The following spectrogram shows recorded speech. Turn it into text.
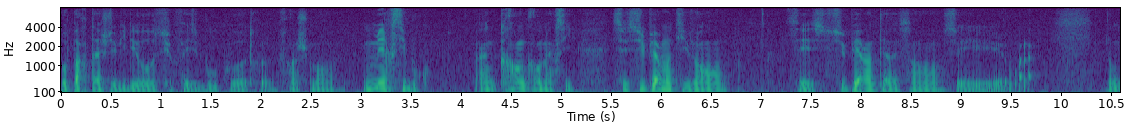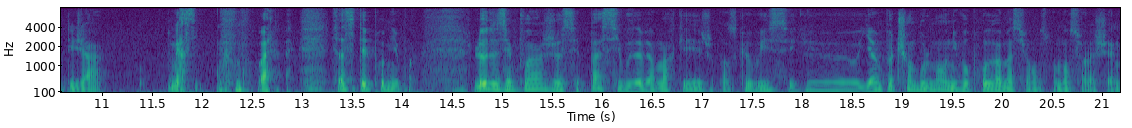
vos partages de vidéos sur Facebook ou autre, franchement, merci beaucoup. Un grand, grand merci. C'est super motivant, c'est super intéressant, c'est... Voilà. Donc déjà, merci. voilà. Ça, c'était le premier point. Le deuxième point, je ne sais pas si vous avez remarqué, je pense que oui, c'est qu'il y a un peu de chamboulement au niveau programmation en ce moment sur la chaîne.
